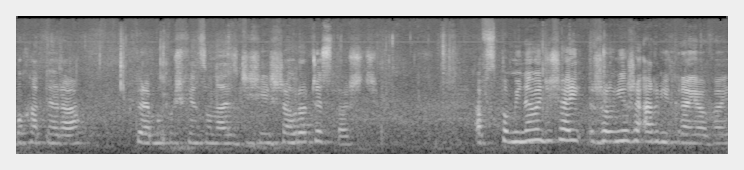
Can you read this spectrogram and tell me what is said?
bohatera, któremu poświęcona jest dzisiejsza uroczystość. A wspominamy dzisiaj żołnierza Armii Krajowej,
